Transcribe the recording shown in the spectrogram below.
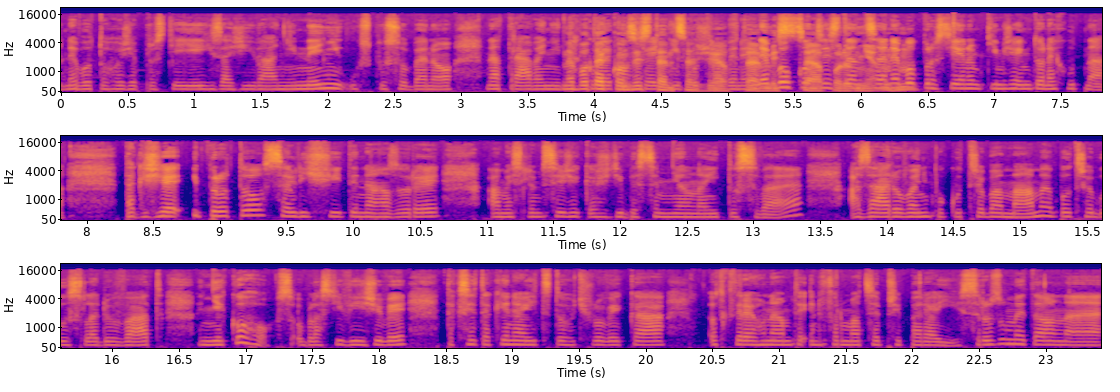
nebo toho, že prostě jejich zažívání není uspůsobeno na trávení nebo takové té konzistence, že jo, v té nebo konzistence, nebo mhm. prostě jenom tím, že jim to nechutná. Takže i proto se liší ty názory a myslím si, že každý by se měl najít to své a zároveň pokud třeba máme potřebu sledovat někoho z oblasti výživy, tak si taky najít toho člověka, od kterého nám ty informace připadají srozumitelné,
